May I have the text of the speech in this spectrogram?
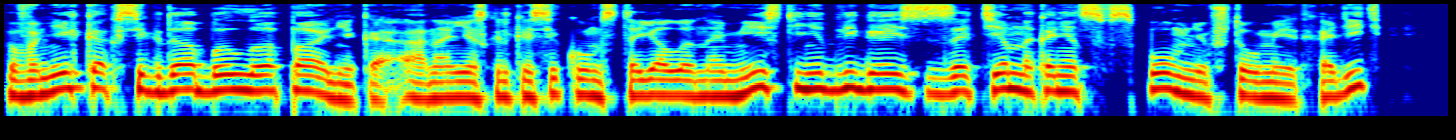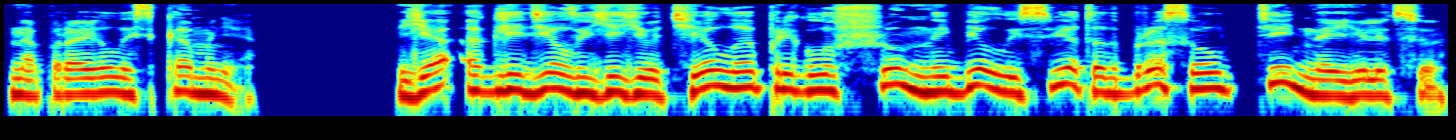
В них, как всегда, была паника. Она несколько секунд стояла на месте, не двигаясь, затем, наконец, вспомнив, что умеет ходить, направилась ко мне. Я оглядел ее тело, приглушенный белый свет отбрасывал тень на ее лицо.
